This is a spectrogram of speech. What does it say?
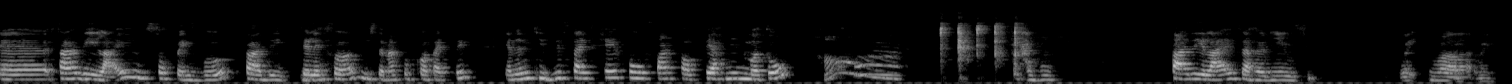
Euh, faire des lives sur Facebook, faire des téléphones, justement, pour contacter. Il y en a une qui dit s'inscrire pour faire son permis de moto. Oh! Faire des lives, ça revient aussi. Oui. Voilà. Oui.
